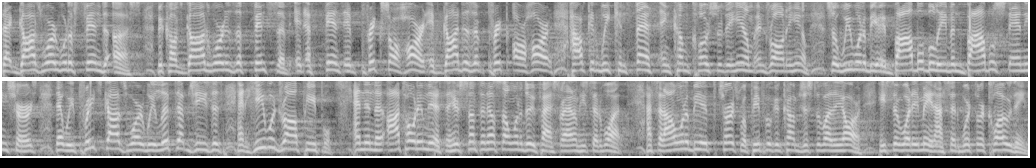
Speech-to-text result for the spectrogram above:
that God's word would offend us because God's word is offensive. It offends, it pricks our heart. If God doesn't prick our heart, how can we confess and come closer to Him and draw to Him? So we want to be a Bible believing, Bible standing church that we preach God's word, we lift up Jesus, and He would draw people. And then the, I told him this, and here's something else I want to do, Pastor Adam. He said, What? I said, I want to be a church where people can come just the way they are. He said, What do you mean? I said, With their clothing.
